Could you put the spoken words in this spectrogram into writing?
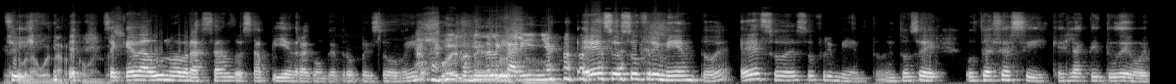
es una buena recomendación. Se queda uno abrazando esa piedra con que tropezó. Mira. Cogiéndole cariño. Eso es sufrimiento, ¿eh? Eso es sufrimiento. Entonces, usted hace así, que es la actitud de hoy.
